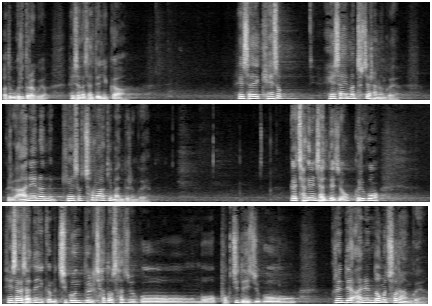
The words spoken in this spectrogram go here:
어떤 분 그러더라고요. 회사가 잘 되니까 회사에 계속 회사에만 투자를 하는 거예요. 그리고 아내는 계속 초라하게 만드는 거예요. 그러니까 자기는 잘 되죠. 그리고 회사가 잘 되니까 뭐 직원들 차도 사주고 뭐 복지도 해주고 그런데 아내는 너무 초라한 거예요.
